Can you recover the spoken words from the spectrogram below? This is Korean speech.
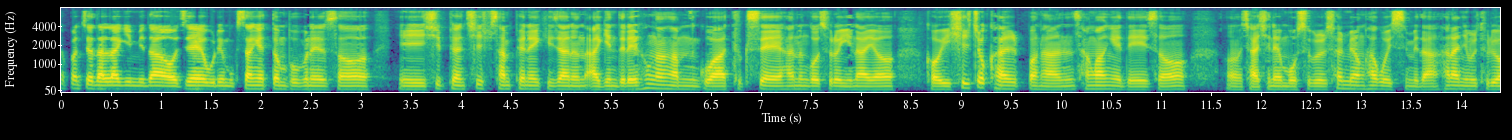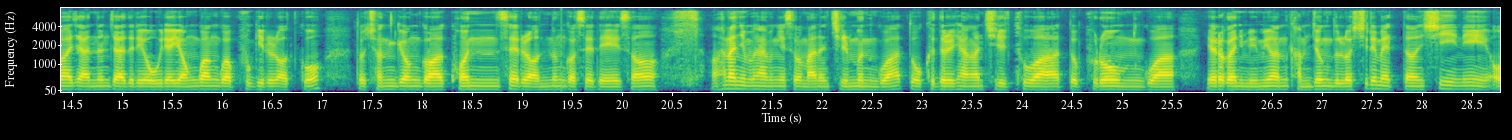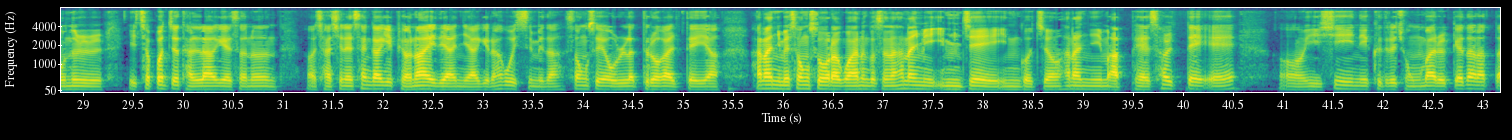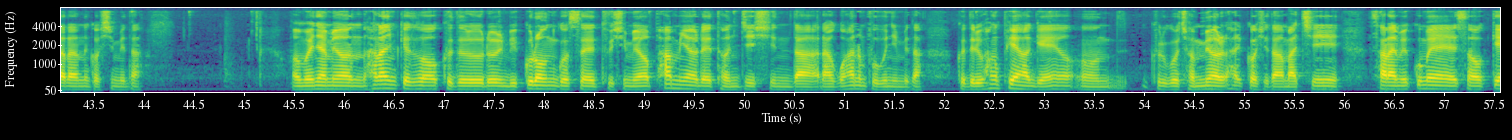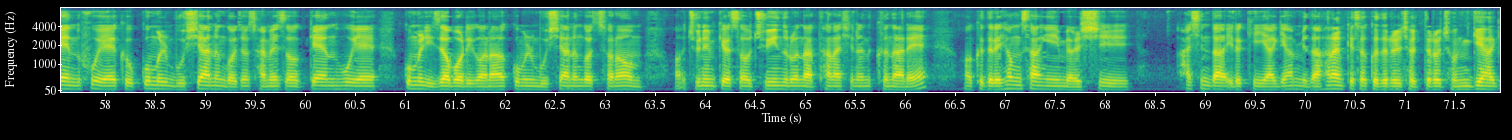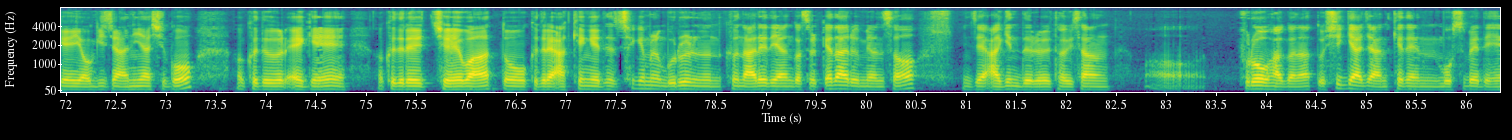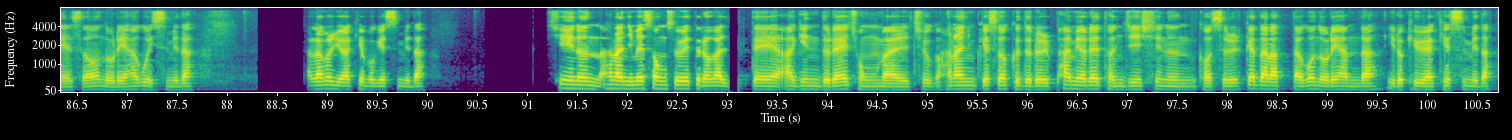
첫 번째 단락입니다. 어제 우리 묵상했던 부분에서 이 시편 73편의 기자는 악인들의 흥황함과 득세하는 것으로 인하여 거의 실족할 뻔한 상황에 대해서 어, 자신의 모습을 설명하고 있습니다. 하나님을 두려워하지 않는 자들이 오히려 영광과 부귀를 얻고 또 존경과 권세를 얻는 것에 대해서 어, 하나님을 향해서 많은 질문과 또 그들을 향한 질투와 또 부러움과 여러 가지 미묘한 감정들로 씨름했던 시인이 오늘 이 첫 번째 단락에서는 어, 자신의 생각의 변화에 대한 이야기를 하고 있습니다. 성소에 올라 들어갈 때야 하나님의 성소라고 하는 것은 하나님의 임재인 거죠. 하나님 앞에 설 때에 어, 이 시인이 그들의 종말을 깨달았다라는 것입니다. 어, 왜냐하면 하나님께서 그들을 미끄러운 곳에 두시며 파멸에 던지신다라고 하는 부분입니다. 그들이 황폐하게 어, 그리고 전멸할 것이다. 마치 사람이 꿈에서 깬 후에 그 꿈을 무시하는 거죠. 잠에서 깬 후에 꿈을 잊어버리거나 꿈을 무시하는 것처럼 어, 주님께서 주인으로 나타나시는 그날에 어, 그들의 형상이 멸시 하신다 이렇게 이야기합니다. 하나님께서 그들을 절대로 존귀하게 여기지 아니하시고 어, 그들에게 어, 그들의 죄와 또 그들의 악행에 대해서 책임을 물으는 그 날에 대한 것을 깨달으면서 이제 악인들을 더 이상 어, 부러워하거나 또 시기하지 않게 된 모습에 대해서 노래하고 있습니다. 단락을 요약해 보겠습니다. 시인은 하나님의 성소에 들어갈 때 악인들의 종말, 즉 하나님께서 그들을 파멸에 던지시는 것을 깨달았다고 노래한다. 이렇게 요약했습니다.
